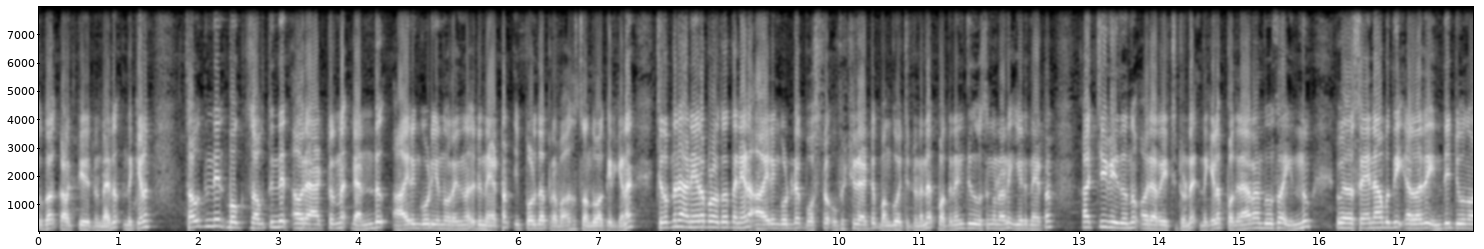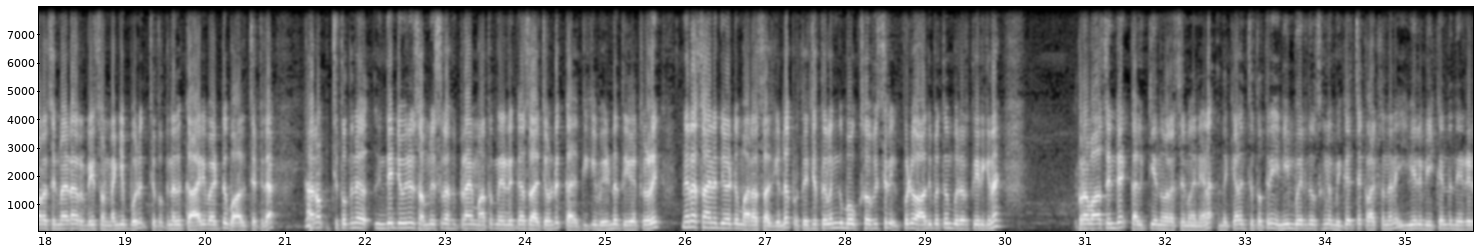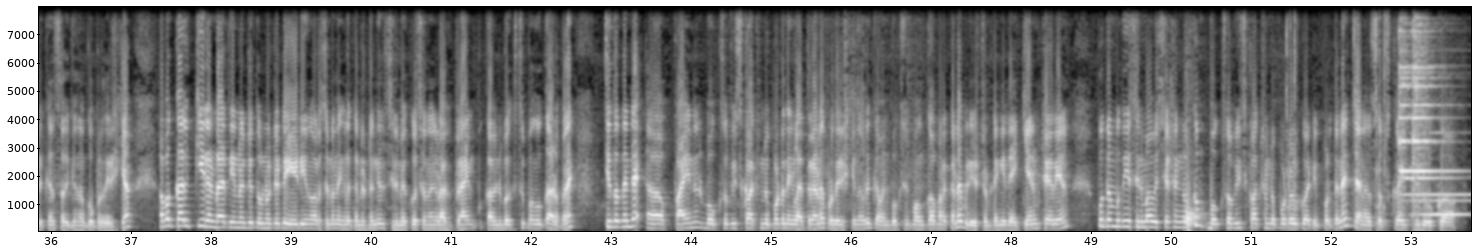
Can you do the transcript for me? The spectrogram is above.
തുക കളക്ട് ചെയ്തിട്ടുണ്ടായിരുന്നു എന്തൊക്കെയാണ്? South Indian box south Indian ഒരു ആക്ടറിന് രണ്ട് ആയിരം കോടി എന്ന് പറയുന്ന ഒരു നേട്ടം ഇപ്പോഴത്തെ പ്രവാഹ സ്വന്തമാക്കിയിരിക്കുകയാണ്. ചിത്രത്തിന്റെ അണിയറ പ്രവർത്തകർ തന്നെയാണ് ആയിരം കോടിയുടെ പോസ്റ്റർ ഒഫീഷ്യലായിട്ട് പങ്കുവച്ചിട്ടുണ്ടെന്ന് പതിനഞ്ച് ദിവസം കൊണ്ടാണ് ഈ ഒരു നേട്ടം അച്ചീവ് ചെയ്തതെന്നും അവർ അറിയിച്ചിട്ടുണ്ട്. എന്തെങ്കിലും പതിനാറാം ദിവസം ഇന്നും സേനാപതി അതായത് ഇന്ത്യൻ ടു എന്ന് പറയുന്ന സിനിമയുടെ റിലീസ് ഉണ്ടെങ്കിൽ പോലും ചിത്രത്തിന് അത് കാര്യമായിട്ട് ബാധിച്ചിട്ടില്ല. കാരണം ചിത്രത്തിന് ഇന്ത്യൻ ടൂവിന് സമ്മിശ്ര അഭിപ്രായം മാത്രം നേടിയെടുക്കാൻ സാധിച്ചുകൊണ്ട് കൽക്കിക്ക് വീണ്ടും തിയേറ്ററുകളിൽ നിറസാന്നിധ്യമായിട്ട് മാറാൻ സാധിക്കുന്നുണ്ട്. പ്രത്യേകിച്ച് തെലുങ്ക് ബോക്സ് ഓഫീസിൽ ഇപ്പോഴും ആധിപത്യം പുലർത്തിയിരിക്കുന്ന പ്രവാസിന്റെ കൽക്കി എന്ന് പറയുന്ന സിനിമ തന്നെയാണ്. എന്തൊക്കെയാണ് ചിത്രത്തിന് ഇനിയും വരും ദിവസങ്ങളിൽ മികച്ച കളക്ഷൻ തന്നെ ഈ ഒരു വീക്കെൻഡ് നേടിയെടുക്കാൻ സാധിക്കും നമുക്ക് പ്രതീക്ഷിക്കാം. അപ്പോൾ കൽക്കി രണ്ടായിരത്തി എണ്ണൂറ്റി തൊണ്ണൂറ്റെട്ട് എ ഡി എന്ന് പറയുന്ന സിനിമ നിങ്ങൾ കണ്ടിട്ടുണ്ടെങ്കിൽ സിനിമയെക്കുറിച്ച് നിങ്ങളുടെ അഭിപ്രായം കമന്റ് ബോക്സിൽ പങ്കുവെക്കുക. അടുപ്പനെ ചിത്രത്തിന്റെ final box office collection report നിങ്ങൾ എത്രയാണ് പ്രതീക്ഷിക്കുന്നത് കമന്റ് ബോക്സിൽ പങ്കുവെക്കാൻ മറക്കേണ്ട. വീഡിയോ ഇഷ്ടപ്പെട്ടെങ്കിൽ ലൈക്ക് ചെയ്യാനും ഷെയർ ചെയ്യാനും. പുതിയ പുതിയ സിനിമാ വിശേഷങ്ങൾക്കും ബോക്സ് ഓഫീസ് കളക്ഷൻ റിപ്പോർട്ടുകൾക്കുമായിട്ട് ഇപ്പോൾ തന്നെ ചാനൽ സബ്സ്ക്രൈബ് ചെയ്ത് നോക്കുക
